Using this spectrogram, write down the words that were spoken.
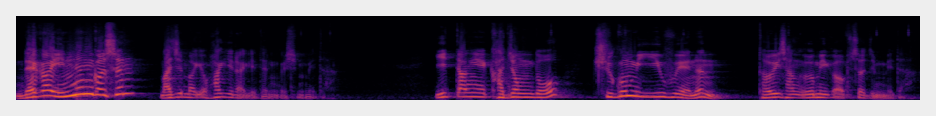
내가 있는 것을 마지막에 확인하게 되는 것입니다. 이 땅의 가정도 죽음 이후에는 더 이상 의미가 없어집니다.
